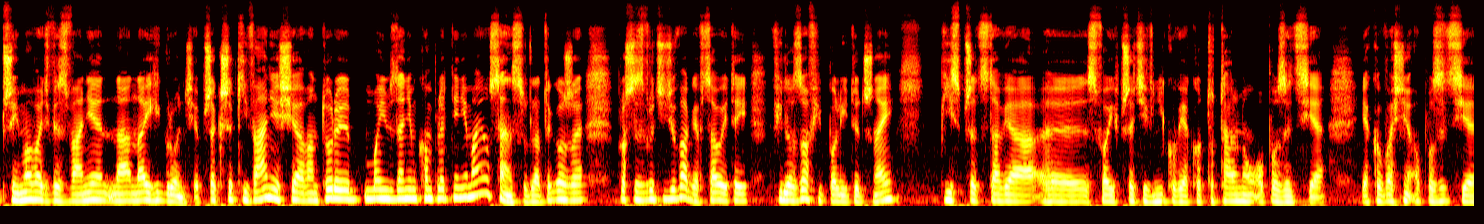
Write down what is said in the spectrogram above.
przyjmować wyzwanie na, na ich gruncie. Przekrzykiwanie się, awantury moim zdaniem kompletnie nie mają sensu, dlatego że proszę zwrócić uwagę, w całej tej filozofii politycznej PiS przedstawia e, swoich przeciwników jako totalną opozycję, jako właśnie opozycję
